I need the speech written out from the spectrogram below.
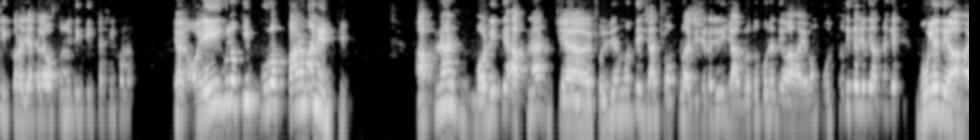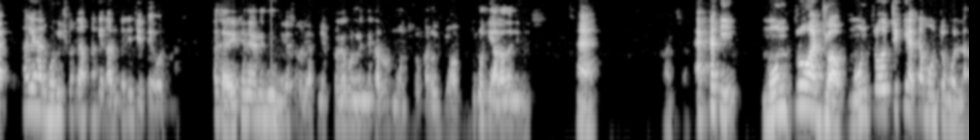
ঠিক করা যায় তাহলে অর্থনৈতিক দিকটা ঠিক হলো। এবার এইগুলো কি পুরো পার্মানেন্ট ঠিক আপনার বডিতে আপনার শরীরের মধ্যে যা চক্র আছে সেটা যদি জাগ্রত করে দেওয়া হয় এবং পদ্ধতিটা যদি আপনাকে বলে দেওয়া হয় তাহলে আর ভবিষ্যতে আপনাকে কারোর কাছে যেতে হলো না। আচ্ছা এখানে একটা জিনিস জিজ্ঞাসা করি আপনি একটু আগে বললেন যে কারোর মন্ত্র কারোর জব দুটো কি আলাদা জিনিস? হ্যাঁ। আচ্ছা। একটা কি? মন্ত্র আর জপ মন্ত্র হচ্ছে কি? একটা মন্ত্র বললাম।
